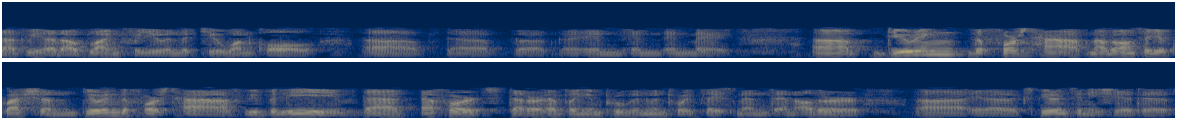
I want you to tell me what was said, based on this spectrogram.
that we had outlined for you in the Q1 call uh, uh, in in May. During the first half. Now, to answer your question, during the first half, we believe that efforts that are helping improve inventory placement and other, you know, experience initiatives,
